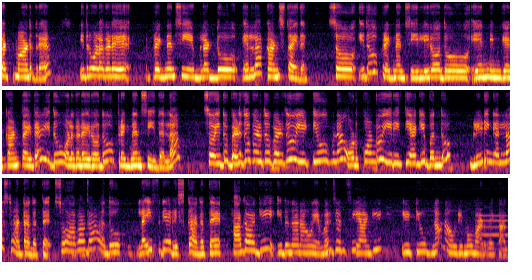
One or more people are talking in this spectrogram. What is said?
ಕಟ್ ಮಾಡಿದ್ರೆ ಇದ್ರ ಒಳಗಡೆ ಪ್ರೆಗ್ನೆನ್ಸಿ ಬ್ಲಡ್ ಎಲ್ಲ ಕಾಣಿಸ್ತಾ ಇದೆ. ಸೊ ಇದು ಪ್ರೆಗ್ನೆನ್ಸಿ ಇಲ್ಲಿರೋದು ಏನ್ ನಿಮ್ಗೆ ಕಾಣ್ತಾ ಇದೆ? ಇದು ಒಳಗಡೆ ಇರೋದು ಪ್ರೆಗ್ನೆನ್ಸಿ ಇದೆಲ್ಲ. ಸೊ ಇದು ಬೆಳೆದು ಬೆಳೆದು ಬೆಳೆದು ಈ ಟ್ಯೂಬ್ನ ಒಡ್ಕೊಂಡು ಈ ರೀತಿಯಾಗಿ ಬಂದು ಬ್ಲೀಡಿಂಗ್ ಎಲ್ಲ ಸ್ಟಾರ್ಟ್ ಆಗುತ್ತೆ. ಸೊ ಆವಾಗ ಅದು ಲೈಫ್ಗೆ ರಿಸ್ಕ್ ಆಗುತ್ತೆ. ಹಾಗಾಗಿ ಇದನ್ನ ನಾವು ಎಮರ್ಜೆನ್ಸಿ ಆಗಿ ಈ ಟ್ಯೂಬ್ನ ನಾವು ರಿಮೂವ್ ಮಾಡ್ಬೇಕಾಗತ್ತೆ.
